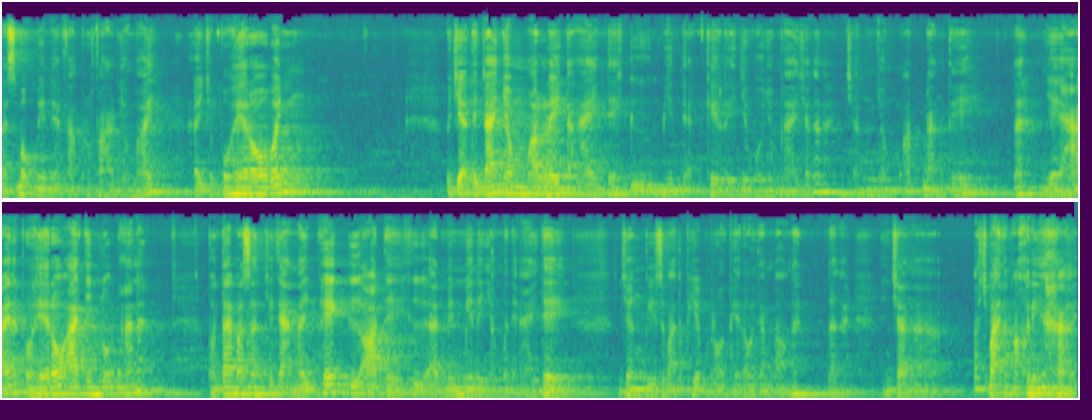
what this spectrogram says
Facebook មានអ្នក fact profile ខ្ញុំហើយហើយចំពោះ Hero វិញបញ្ជាក់តិចដែរខ្ញុំអត់លេងតែឯងទេគឺមានអ្នកគេលេងជាមួយខ្ញុំដែរអញ្ចឹងណាអញ្ចឹងខ្ញុំអត់ដឹងទេណានិយាយហើយណាព្រោះ Hero អាចទិញលក់បានណាប៉ុន្តែបើសិនជាករណី page គឺអត់ទេគឺ admin មានតែខ្ញុំម្នាក់ឯងទេអញ្ចឹងវាសុខភាព100%តែម្ដងណាហ្នឹងហើយអញ្ចឹងអត់ច្បាស់ទាំងអស់គ្នាហើយ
